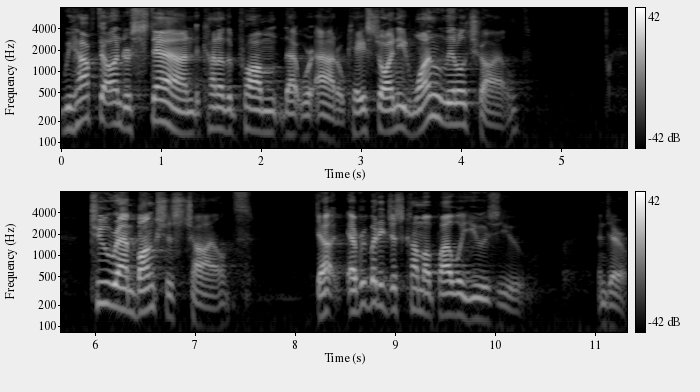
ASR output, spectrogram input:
we have to understand kind of the problem that we're at, okay? So I need one little child, two rambunctious childs. Yeah, everybody just come up, I will use you. And Daryl.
